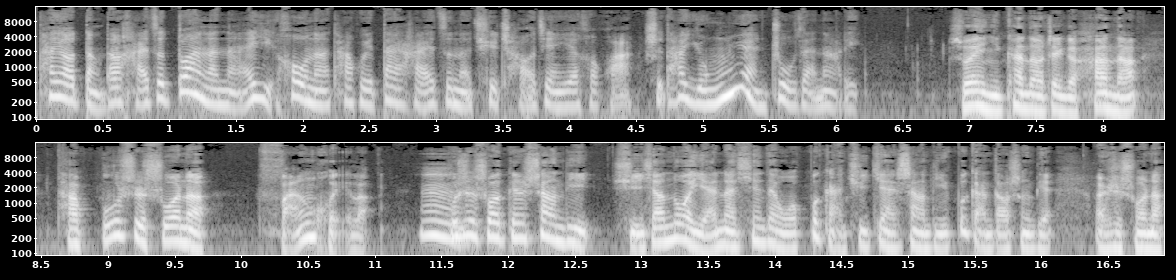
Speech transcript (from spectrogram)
她要等到孩子断了奶以后呢，她会带孩子呢去朝见耶和华，使他永远住在那里。所以你看到这个哈拿，她不是说呢反悔了。嗯，不是说跟上帝许下诺言呢，现在我不敢去见上帝，不敢到圣殿，而是说呢，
